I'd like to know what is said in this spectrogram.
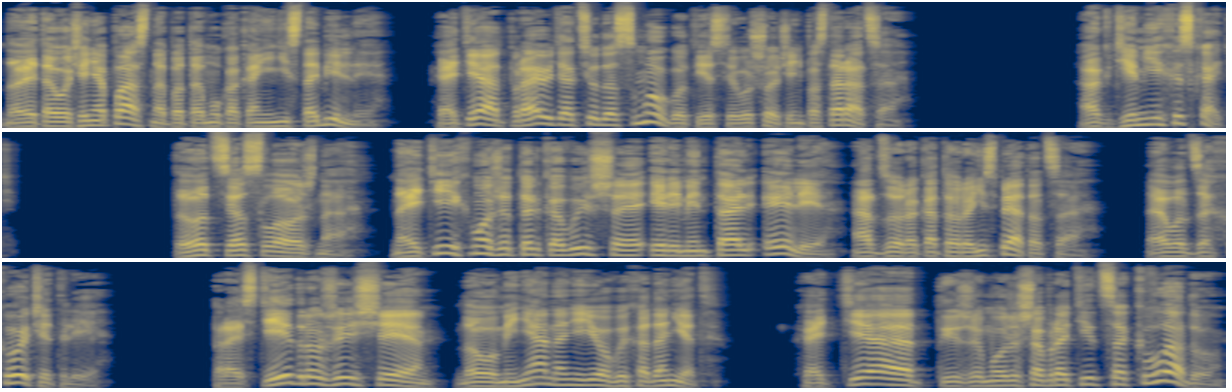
Но это очень опасно, потому как они нестабильны. Хотя отправить отсюда смогут, если уж очень постараться. А где мне их искать? Тут все сложно. Найти их может только высшая элементаль Эли, от зора которой не спрятаться. А вот захочет ли? Прости, дружище, но у меня на нее выхода нет. Хотя ты же можешь обратиться к Владу.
